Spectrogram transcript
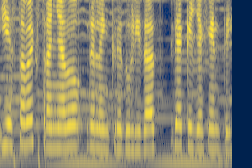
Y estaba extrañado de la incredulidad de aquella gente.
